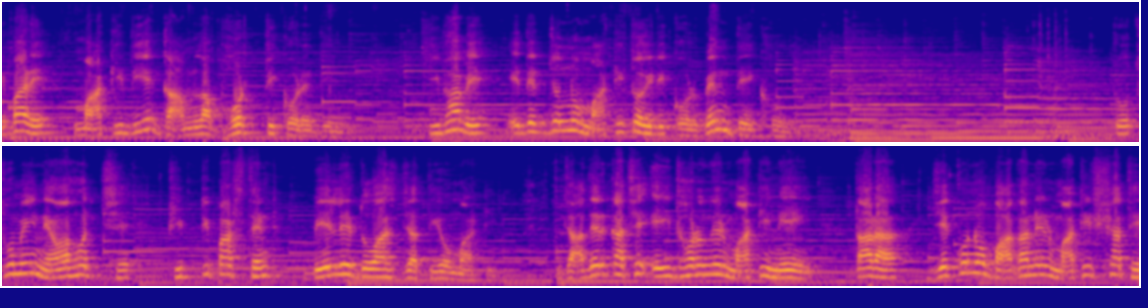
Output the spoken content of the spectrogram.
এবারে মাটি দিয়ে গামলা ভর্তি করে দিন। কীভাবে এদের জন্য মাটি তৈরি করবেন দেখুন। প্রথমেই নেওয়া হচ্ছে ফিফটি পার্সেন্ট বেলে দোআঁশ জাতীয় মাটি। যাদের কাছে এই ধরনের মাটি নেই, তারা যে কোনো বাগানের মাটির সাথে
